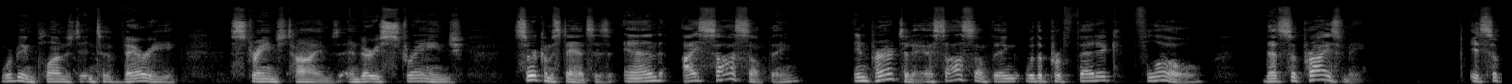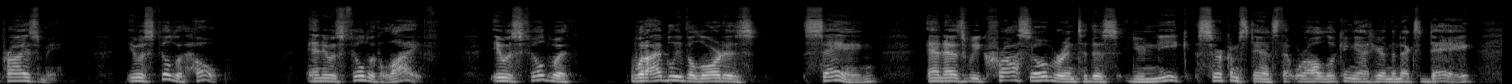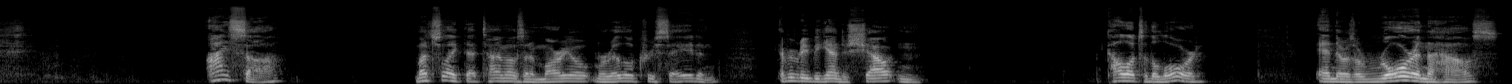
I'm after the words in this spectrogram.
We're being plunged into very strange times and very strange circumstances. And I saw something in prayer today. I saw something with a prophetic flow that surprised me. It surprised me. It was filled with hope and it was filled with life. It was filled with what I believe the Lord is saying. And as we cross over into this unique circumstance that we're all looking at here in the next day, I saw, much like that time I was in a Mario Murillo crusade and everybody began to shout and call out to the Lord, and there was a roar in the house.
